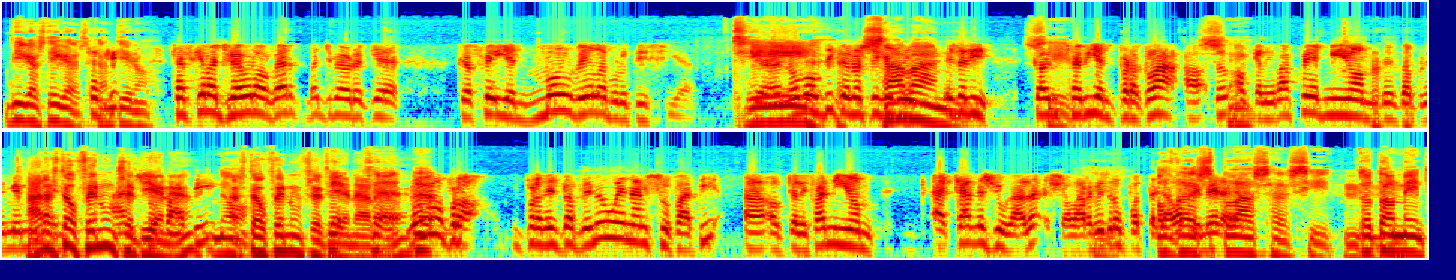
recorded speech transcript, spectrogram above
Digues, digues, Saps Cantino. saps què vaig veure, Albert? Vaig veure que, que feien molt bé la brutícia. Sí, que no vol dir que no sigui saben. brut. És a dir, que Sí. en sabien, però clar, el, Sí. el que li va fer Niom des del primer moment... Ara esteu fent un setien, eh? No. Esteu fent un setien, ara, eh? No, no, però, però des del primer moment a Ansu Fati, eh, el que li fa Niom a cada jugada, això l'àrbitre ho pot tallar a El la primera. eh? desplaça, sí, totalment.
